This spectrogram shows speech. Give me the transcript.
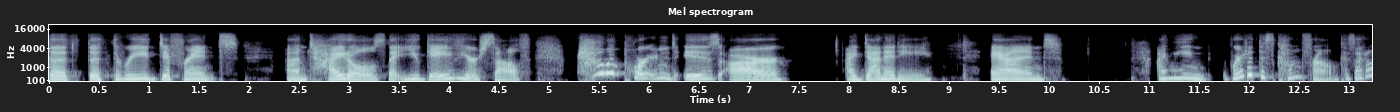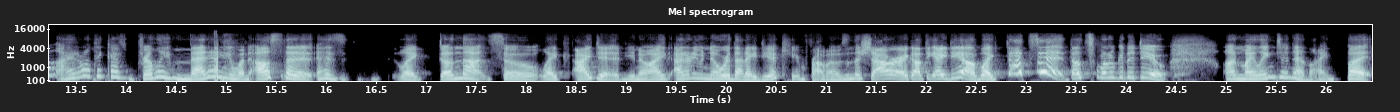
the the three different um, titles that you gave yourself. How important is our identity and I mean, where did this come from? Because I don't, I don't think I've really met anyone else that has like done that. So like I did, you know, I, I don't even know where that idea came from. I was in the shower, I got the idea. I'm like, that's it. That's what I'm gonna do on my LinkedIn headline. But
